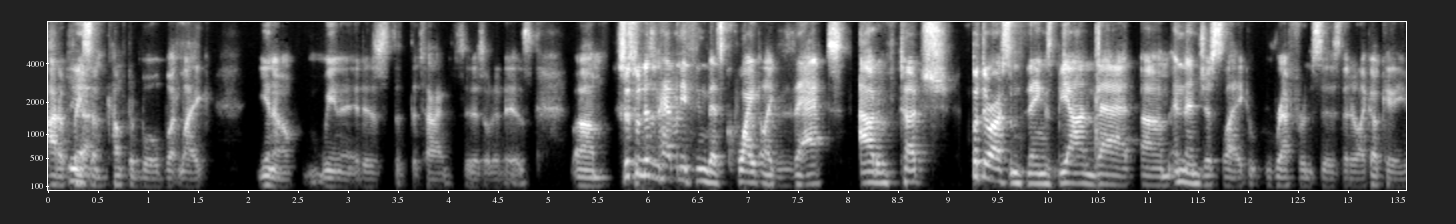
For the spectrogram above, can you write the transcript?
out of place, yeah. uncomfortable. But like you know, we it is the, the times. It is what it is. Um, so this one doesn't have anything that's quite like that out of touch, but there are some things beyond that, um, and then just like references that are like, okay,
